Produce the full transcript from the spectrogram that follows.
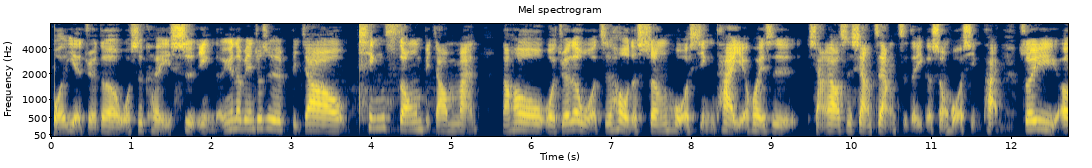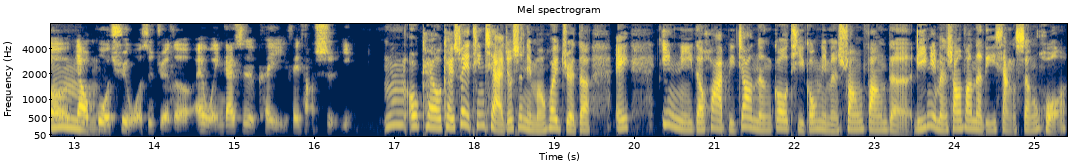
我也觉得我是可以适应的，因为那边就是比较轻松，比较慢。然后我觉得我之后的生活形态也会是想要是像这样子的一个生活形态，所以呃，要过去我是觉得，哎，我应该是可以非常适应。嗯，OK OK，所以听起来就是你们会觉得，哎，印尼的话比较能够提供你们双方的，离你们双方的理想生活。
